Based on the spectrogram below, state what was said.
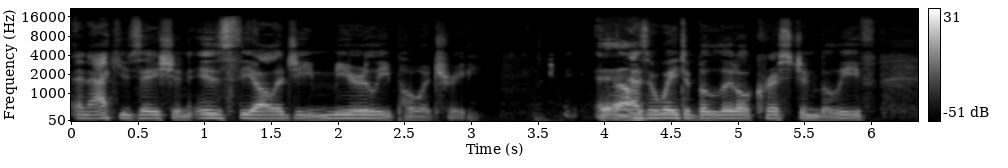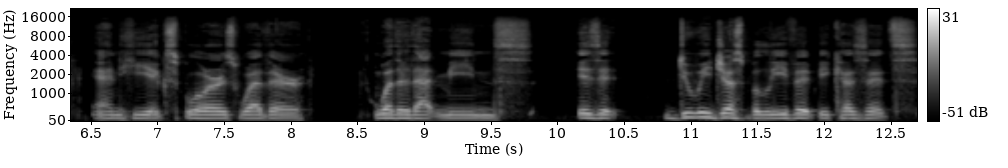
an accusation: Is theology merely poetry? Yeah. As a way to belittle Christian belief, and he explores whether whether that means is it do we just believe it because it's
